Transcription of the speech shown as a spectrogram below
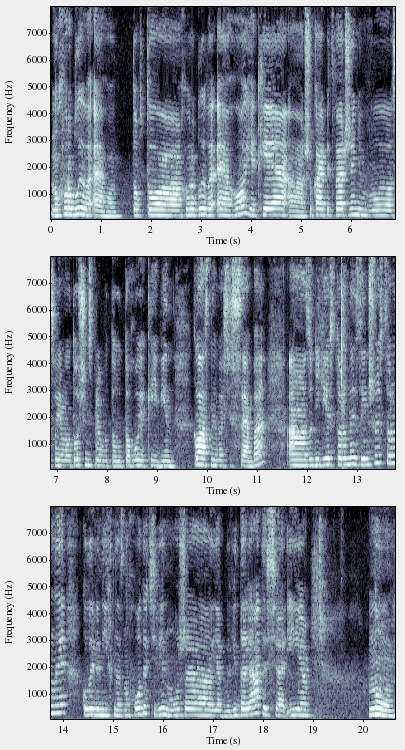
ну, хворобливе его. Тобто хворобливе его, яке а, шукає підтверджень в своєму оточенні з приводу того, який він класний весь із себе. А з однієї сторони, з іншої сторони, коли він їх не знаходить, він може якби віддалятися і ну,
